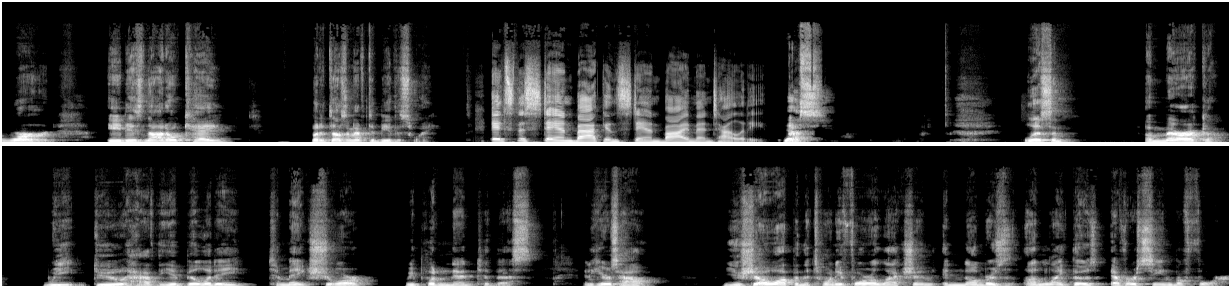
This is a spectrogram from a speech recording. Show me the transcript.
word. It is not okay, but it doesn't have to be this way. It's the stand back and stand by mentality. Yes. Listen, America, we do have the ability to make sure we put an end to this. And here's how you show up in the 24 election in numbers unlike those ever seen before.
